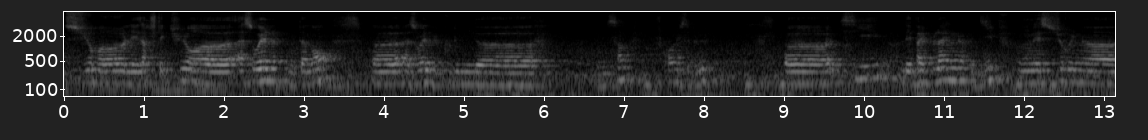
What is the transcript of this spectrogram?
sur euh, les architectures euh, Aswell notamment, Aswell du coup 2005, je crois, je sais plus, euh, ici, les pipelines deep, on est sur une, euh,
